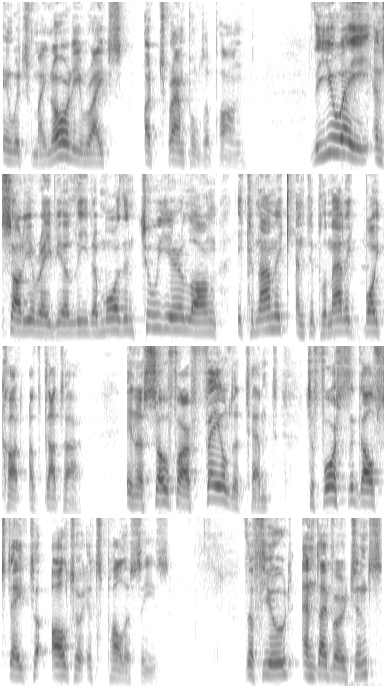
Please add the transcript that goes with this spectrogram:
in which minority rights are trampled upon. The UAE and Saudi Arabia lead a more than two year long economic and diplomatic boycott of Qatar in a so far failed attempt to force the Gulf state to alter its policies. The feud and divergence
